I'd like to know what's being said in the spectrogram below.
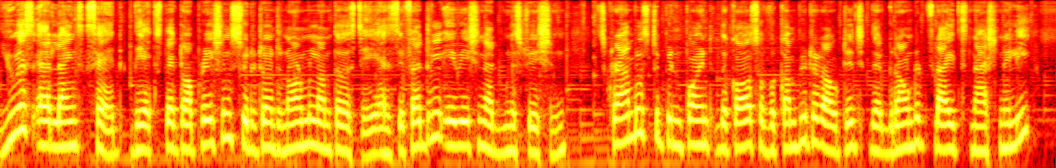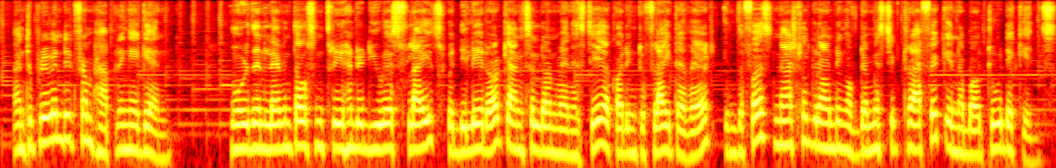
US Airlines said they expect operations to return to normal on Thursday as the Federal Aviation Administration scrambles to pinpoint the cause of a computer outage that grounded flights nationally and to prevent it from happening again. More than 11,300 US flights were delayed or cancelled on Wednesday, according to FlightAware, in the first national grounding of domestic traffic in about two decades.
